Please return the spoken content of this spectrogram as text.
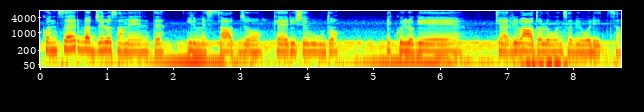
Conserva gelosamente il messaggio che hai ricevuto e quello che ti è arrivato alla consapevolezza.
